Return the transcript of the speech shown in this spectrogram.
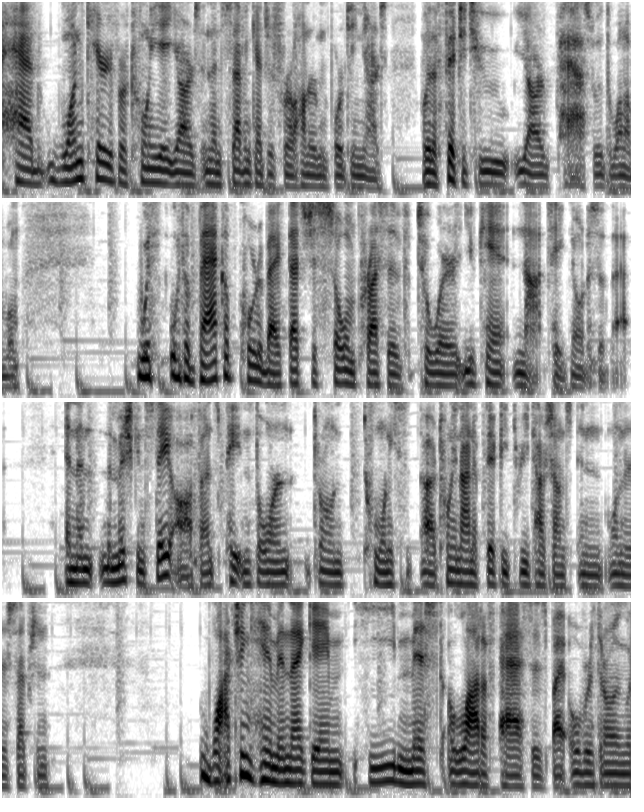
had one carry for 28 yards and then seven catches for 114 yards with a 52 yard pass with one of them. With with a backup quarterback, that's just so impressive to where you can't not take notice of that. And then the Michigan State offense, Payton Thorne thrown 20, uh, 29 of 53 touchdowns in one interception watching him in that game, he missed a lot of passes by overthrowing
